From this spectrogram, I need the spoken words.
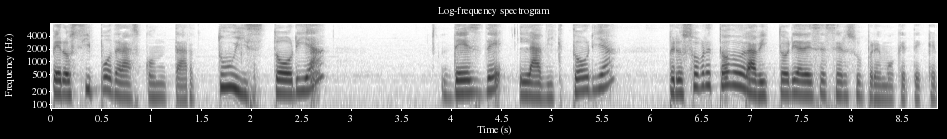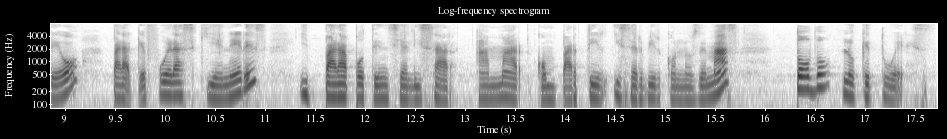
pero sí podrás contar tu historia desde la victoria, pero sobre todo la victoria de ese ser supremo que te creó para que fueras quien eres y para potencializar, amar, compartir y servir con los demás todo lo que tú eres.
